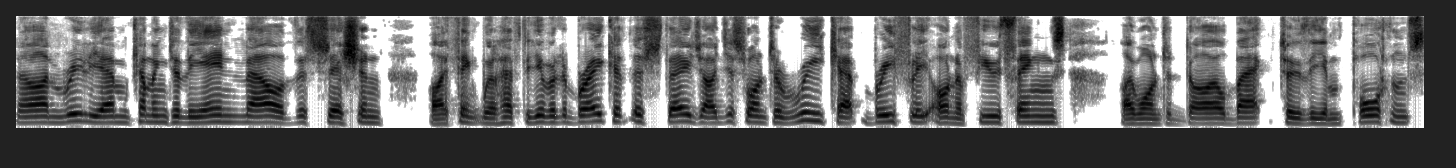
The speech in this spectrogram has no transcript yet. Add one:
Now, I'm really am coming to the end now of this session. I think we'll have to give it a break at this stage. I just want to recap briefly on a few things. I want to dial back to the importance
